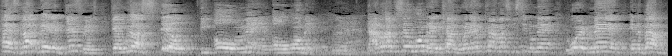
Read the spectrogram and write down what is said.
has not made a difference, then we are still the old man or woman. Hmm. Now I don't have to say woman every time. When every time I see the man, the word man in the Bible,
